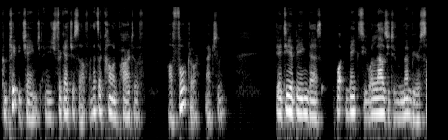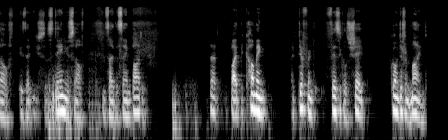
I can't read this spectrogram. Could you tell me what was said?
completely change and you forget yourself. And that's a common part of, of folklore, actually. The idea being that what makes you, what allows you to remember yourself, is that you sustain yourself inside the same body. That by becoming a different physical shape, become a different mind,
